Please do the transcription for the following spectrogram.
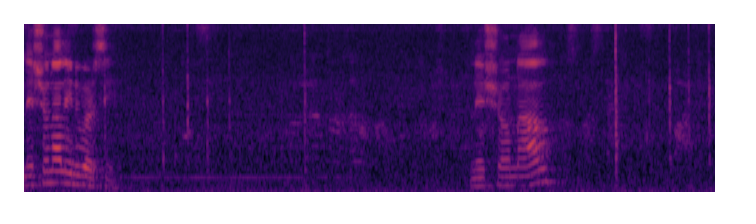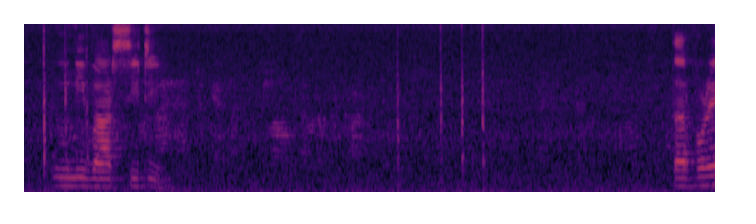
national university national university তারপরে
